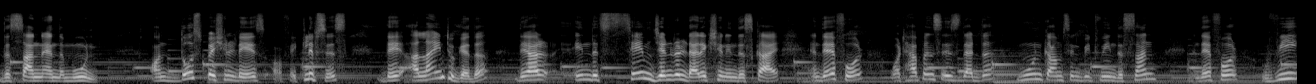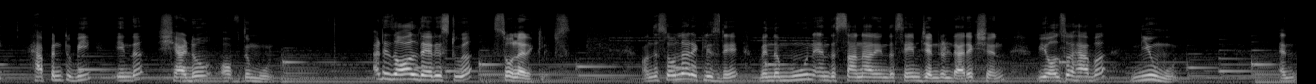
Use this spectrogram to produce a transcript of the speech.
the sun and the moon, on those special days of eclipses, they align together, they are in the same general direction in the sky and therefore what happens is that the moon comes in between the sun and therefore we happen to be in the shadow of the moon. That is all there is to a solar eclipse. On the solar eclipse day, when the moon and the sun are in the same general direction, we also have a new moon. And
